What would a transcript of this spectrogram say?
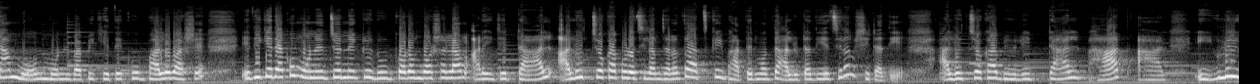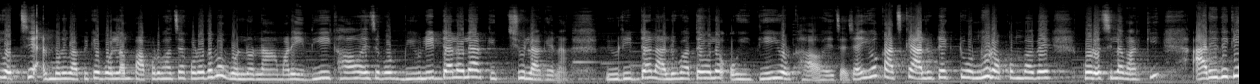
না, মন, মনের বাপি খেতে খুব ভালোবাসে। এদিকে দেখো, মনের জন্য একটু দুধ গরম বসালাম, আর এই যে ডাল, আলুর চোখা করেছিলাম, জানো তো? আজকে এই ভাতের মধ্যে আলুটা দিয়েছিলাম, সেটা দিয়ে। আলুর চোখা, বিউলির ডাল, ভাত, আর এইগুলোই হচ্ছে। আর মনে বাপিকে বললাম, পাঁপড় ভাজা করে দেবো? বলল, না, আমার এই দিয়েই খাওয়া হয়েছে। ওর বিউলির ডাল হলে আর কিচ্ছু লাগে না। বিউলির ডাল, আলু ভাতে হলে ওই দিয়েই ওর খাওয়া হয়ে যায়। যাই হোক, আজকে আলুটা একটু অন্যরকমভাবে করেছিলাম আর কি। আর এদিকে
